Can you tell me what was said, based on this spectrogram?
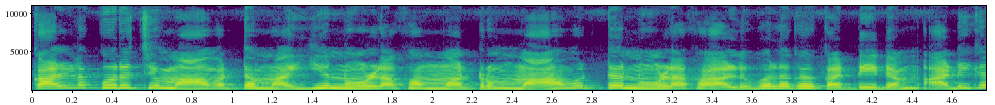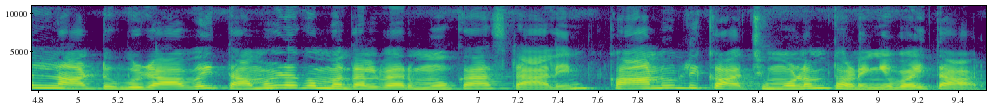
கள்ளக்குறிச்சி மாவட்ட மைய நூலகம் மற்றும் மாவட்ட நூலக அலுவலக கட்டிடம் அடிகள் நாட்டு விழாவை தமிழக முதல்வர் மு ஸ்டாலின் காணொலி காட்சி மூலம் தொடங்கி வைத்தார்.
